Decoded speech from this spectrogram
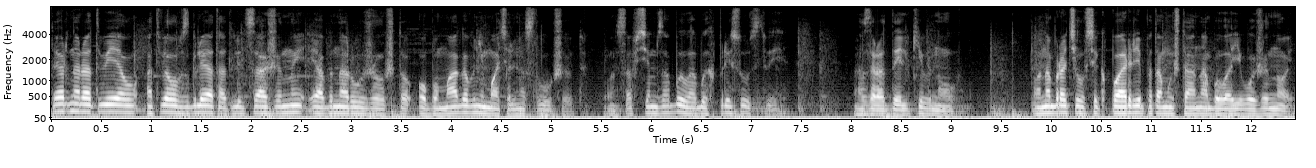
Тернер отвел, отвел взгляд от лица жены и обнаружил, что оба мага внимательно слушают. Он совсем забыл об их присутствии. Азрадель кивнул. Он обратился к Парри, потому что она была его женой,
